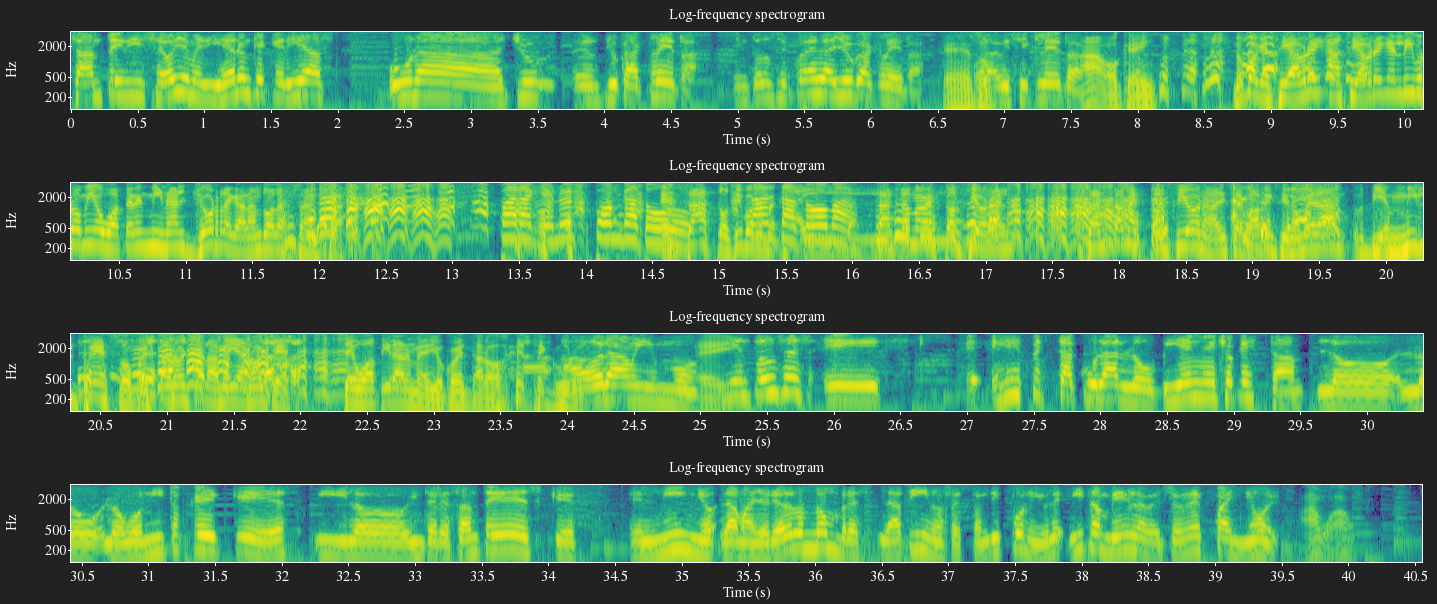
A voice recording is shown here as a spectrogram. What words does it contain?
santo. Y dice, oye, me dijeron que querías una yu- eh, yucacleta. Entonces, ¿cuál es la yucacleta? ¿Qué es eso? La bicicleta. Ah, ok. No, porque si abren, si abren el libro mío, voy a terminar yo regalando a la Santa. Para que no exponga todo. Exacto, sí, porque Santa, me- toma. Santa me va a extorsionar. Santa me extorsiona. Dice, papi, si no me dan 10 mil pesos para esta noche a la medianoche, te voy a tirar al medio. Cuéntanos, este A- gurú. Ahora mismo. Ey. Y entonces eh, es espectacular lo bien hecho que está, lo, lo, lo bonito que, que es y lo interesante es que el niño, la mayoría de los nombres latinos están disponibles y también la versión en español. Ah, wow.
